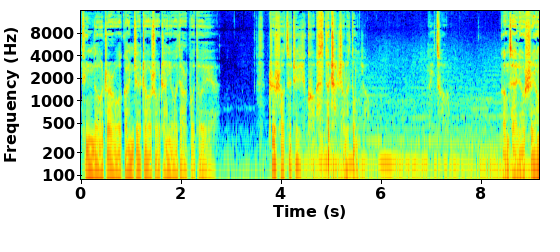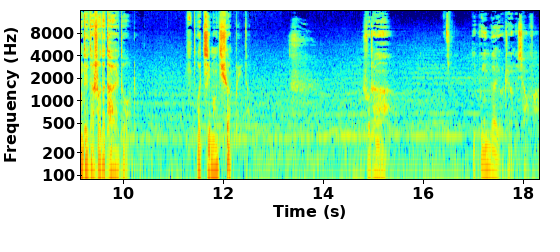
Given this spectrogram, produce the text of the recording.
听到这儿，我感觉赵守臣有点不对呀。至少在这一刻，他产生了动摇。刚才刘世阳对他说的太多了。我急忙劝慰他：“书晨啊，你不应该有这样的想法。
